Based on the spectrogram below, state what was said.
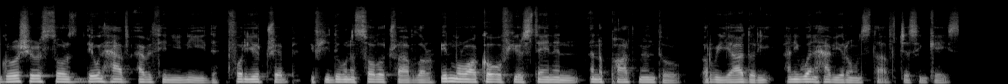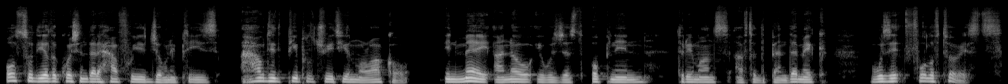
grocery stores, they will have everything you need for your trip. If you're doing a solo traveler in Morocco, if you're staying in an apartment or a riad, or, and you want to have your own stuff just in case. Also, the other question that I have for you, Joni, please, how did people treat you in Morocco? In May, I know it was just opening three months after the pandemic. Was it full of tourists?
